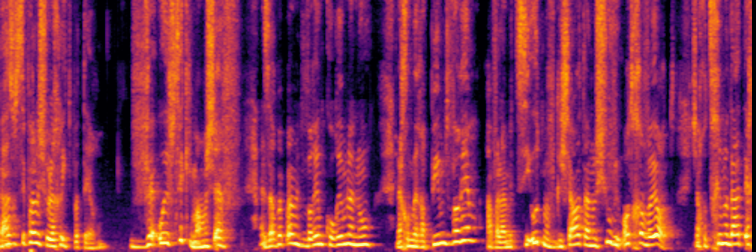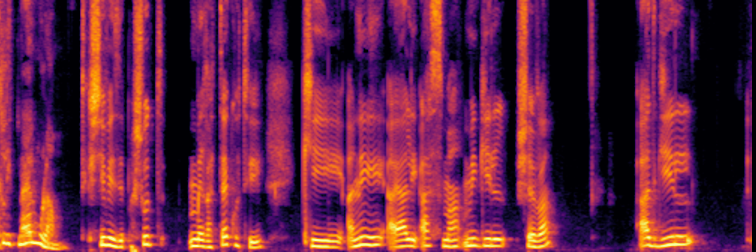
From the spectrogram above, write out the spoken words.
ואז הוא סיפר לי שהוא הולך להתפטר והוא הפסיק עם המשאף. אז הרבה פעמים דברים קורים לנו אנחנו מרפאים דברים אבל המציאות מפגישה אותנו שוב עם עוד חוויות שאנחנו צריכים לדעת איך להתנהל מולם. תקשיבי זה פשוט מרתק אותי כי אני היה לי אסתמה מגיל שבע עד גיל 17-18.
